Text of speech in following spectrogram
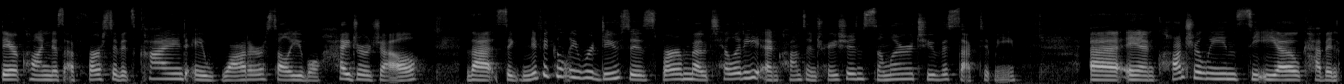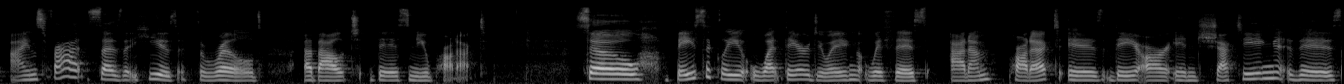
they're calling this a first of its kind, a water soluble hydrogel that significantly reduces sperm motility and concentration, similar to vasectomy. Uh, and Contraline's CEO Kevin Eisenfrats says that he is thrilled about this new product. So basically, what they are doing with this Adam product is they are injecting this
